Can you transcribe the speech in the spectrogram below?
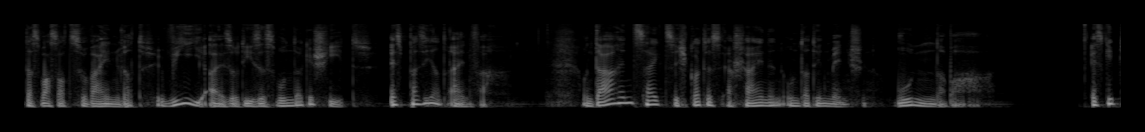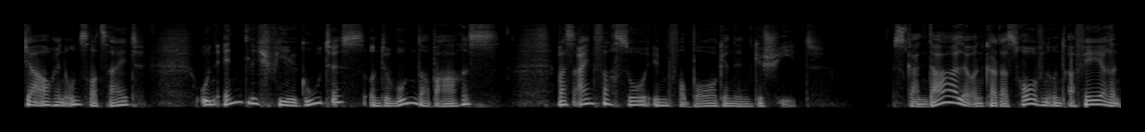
das Wasser zu Wein wird, wie also dieses Wunder geschieht. Es passiert einfach. Und darin zeigt sich Gottes Erscheinen unter den Menschen. Wunderbar. Es gibt ja auch in unserer Zeit unendlich viel Gutes und Wunderbares, was einfach so im Verborgenen geschieht. Skandale und Katastrophen und Affären,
